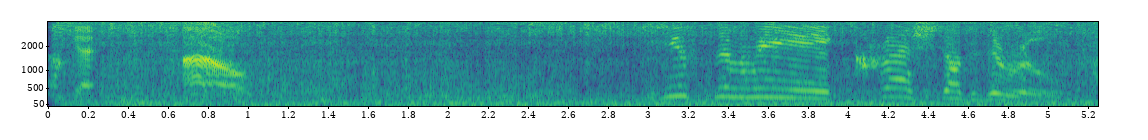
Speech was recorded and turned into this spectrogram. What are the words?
Okay. Oh. Houston, we crashed onto the roof.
